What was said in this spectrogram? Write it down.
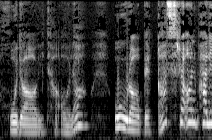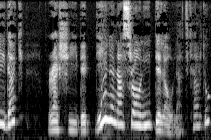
خدای تعالی او را به قصر آن پلیدک رشید دین نصرانی دلالت کرد و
